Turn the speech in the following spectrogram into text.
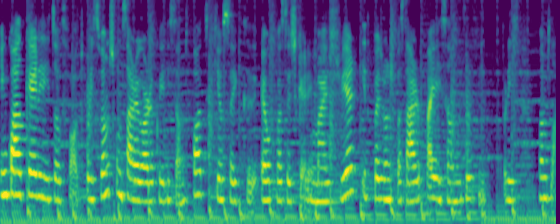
em qualquer editor de foto, por isso vamos começar agora com a edição de foto que eu sei que é o que vocês querem mais ver e depois vamos passar para a edição de vídeo, por isso vamos lá.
